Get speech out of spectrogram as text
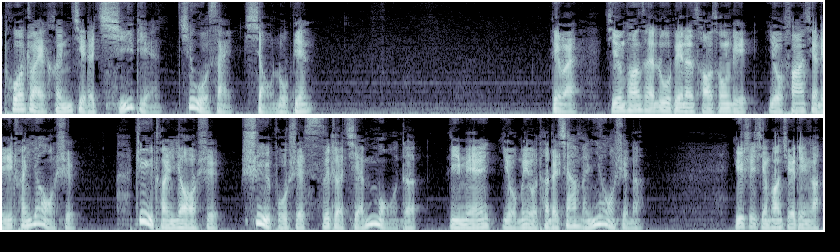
拖拽痕迹的起点就在小路边。另外，警方在路边的草丛里又发现了一串钥匙，这串钥匙是不是死者简某的？里面有没有他的家门钥匙呢？于是，警方决定啊，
